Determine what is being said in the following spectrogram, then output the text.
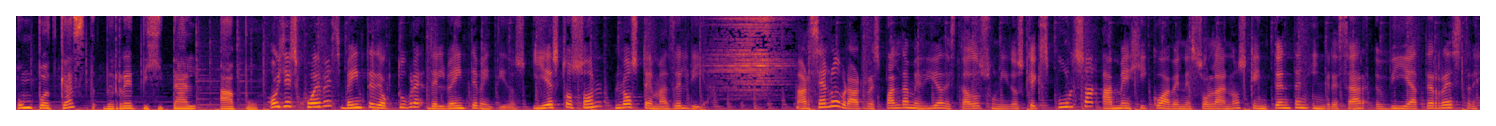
un podcast de Red Digital APU. Hoy es jueves 20 de octubre del 2022 y estos son los temas del día. Marcelo Ebrard respalda medida de Estados Unidos que expulsa a México a venezolanos que intenten ingresar vía terrestre.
